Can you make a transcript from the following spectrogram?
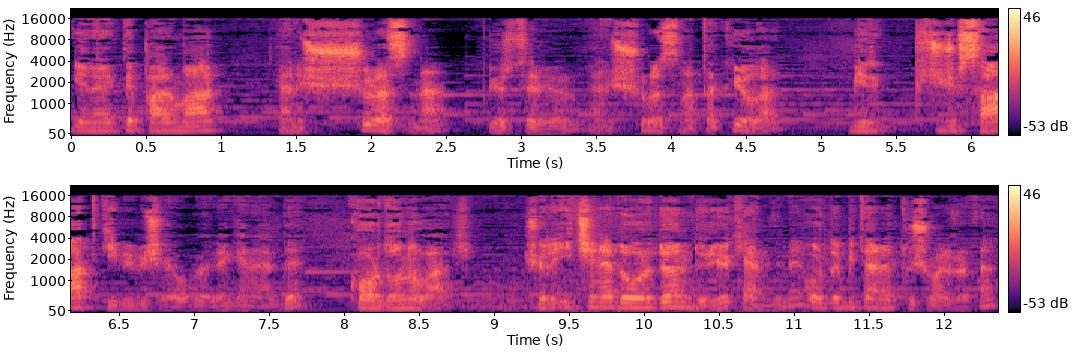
Genellikle parmağı yani şurasına gösteriyorum. Yani şurasına takıyorlar. Bir küçücük saat gibi bir şey o böyle genelde. Kordonu var. Şöyle içine doğru döndürüyor kendini. Orada bir tane tuş var zaten.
